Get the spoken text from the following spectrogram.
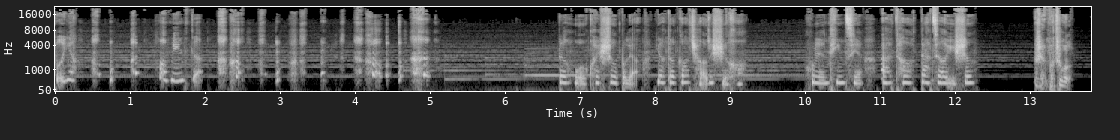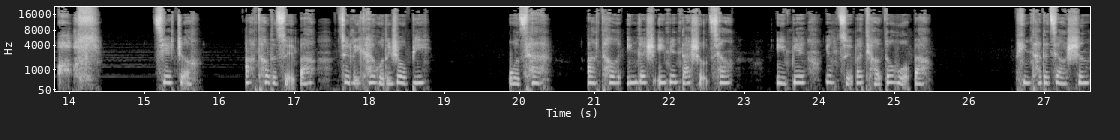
不要，好敏感！”当我快受不了要到高潮的时候，忽然听见阿涛大叫一声：“忍不住了啊！”接着，阿涛的嘴巴就离开我的肉壁。我猜，阿涛应该是一边打手枪，一边用嘴巴挑逗我吧。听他的叫声，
